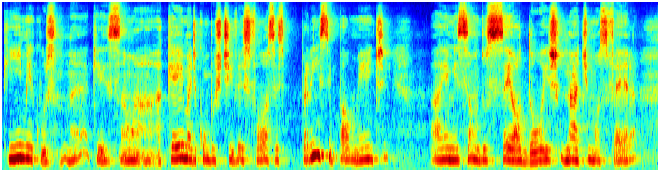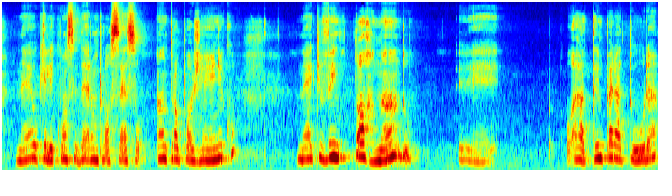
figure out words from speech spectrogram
químicos, né, que são a, a queima de combustíveis fósseis, principalmente a emissão do CO2 na atmosfera, né, o que ele considera um processo antropogênico, né, que vem tornando eh, a temperatura,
